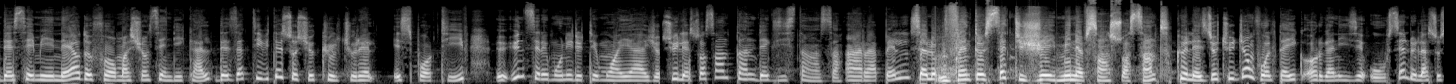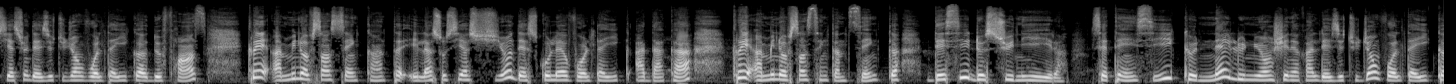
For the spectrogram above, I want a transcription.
des séminaires de formation syndicale, des activités socioculturelles et sportives et une cérémonie de témoignage sur les 60 ans d'existence. En rappel, c'est le 27 juillet 1960 que les étudiants voltaïques organisés au sein de l'Association des étudiants voltaïques de France, créée en 1950, et l'Association des scolaires voltaïques à Dakar, créée en 1955, décident de s'unir. C'est ainsi que naît l'Union générale des étudiants voltaïques,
